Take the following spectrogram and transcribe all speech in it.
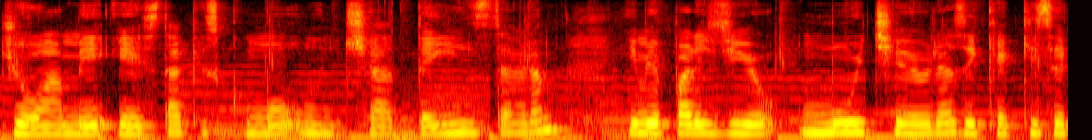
yo amé esta que es como un chat de Instagram y me pareció muy chévere, así que quise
